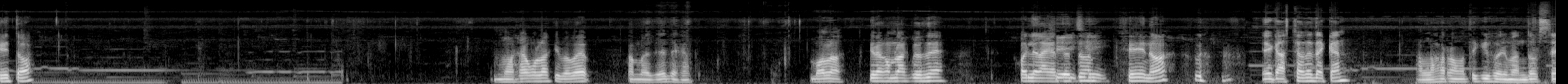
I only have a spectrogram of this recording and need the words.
সেই তো মশাগুলো কীভাবে কামড়াচ্ছে দেখেন বলো কীরকম লাগতেছে? কইলে লাগাতে তো সেই। ন? এই গাছটাতে দেখেন আল্লাহর রহমতে কি পরিমাণ ধরছে।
